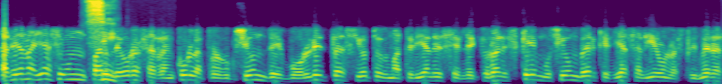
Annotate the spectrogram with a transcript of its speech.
Adriana, ya hace un par de horas arrancó la producción de boletas y otros materiales electorales. Qué emoción ver que ya salieron las primeras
